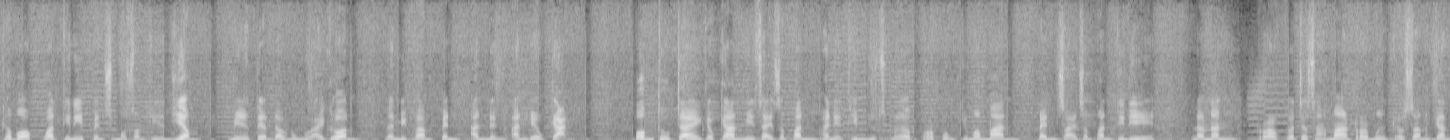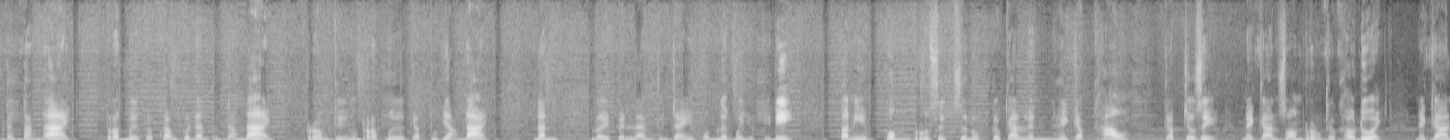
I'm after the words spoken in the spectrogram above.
เขาบอกว่าที่นี่เป็นสโมสรที่เยี่ยม มีนักเตะดาวรุ่งหลายคน และมีความเป็นอันหนึ่งอันเดียวกัน ผมถูกใจกับการมีสายสัมพันธ์ภายในทีมอยู่เสมอ เพราะผมคิดว่ามันเป็นสายสัมพันธ์ที่ดี แล้วนั้นเราก็จะสามารถรับมือกับสถานการณ์ต่างๆ ได้ รับมือกับความกดดันต่างๆ ได้ รวมถึงรับมือกับทุกอย่างได้ นั่นเลยเป็นแรงจูงใจให้ผมเลือกมาอยู่ที่นี่ ตอนนี้ผมรู้สึกสนุกกับการเล่นให้กับเขา กับเจลซี ในการซ้อมร่วมกับเขาด้วย ในการ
